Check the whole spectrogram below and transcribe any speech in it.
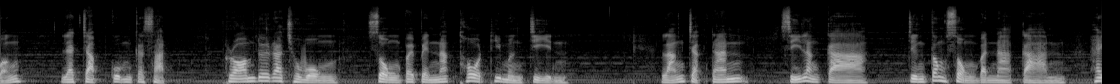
วง และจับกลุ่มกษัตริย์ พร้อมด้วยราชวงศ์ส่งไปเป็นนักโทษที่เมืองจีน หลังจากนั้นศรีลังกาจึงต้องส่งบรรณาการ ให้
